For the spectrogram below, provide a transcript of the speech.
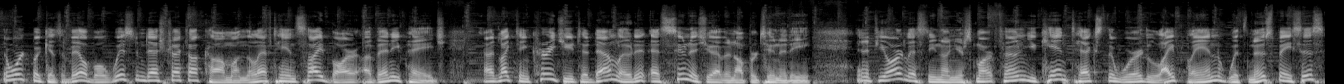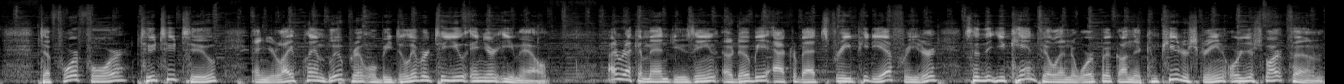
The workbook is available at wisdom-trek.com on the left-hand sidebar of any page. I'd like to encourage you to download it as soon as you have an opportunity. And if you are listening on your smartphone, you can text the word Life Plan with no spaces to 44222 and your Life Plan blueprint will be delivered to you in your email. I recommend using Adobe Acrobat's free PDF reader so that you can fill in the workbook on the computer screen or your smartphone.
